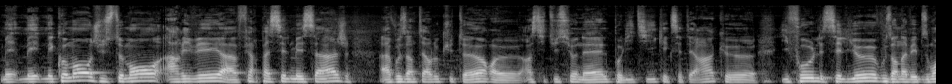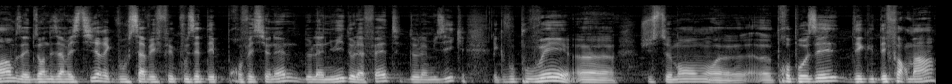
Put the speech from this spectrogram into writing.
Mais, mais, mais comment justement arriver à faire passer le message à vos interlocuteurs euh, institutionnels, politiques, etc. Que il faut ces lieux, vous en avez besoin, vous avez besoin de les investir et que vous savez que vous êtes des professionnels de la nuit, de la fête, de la musique et que vous pouvez euh, justement euh, euh, proposer des, des formats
